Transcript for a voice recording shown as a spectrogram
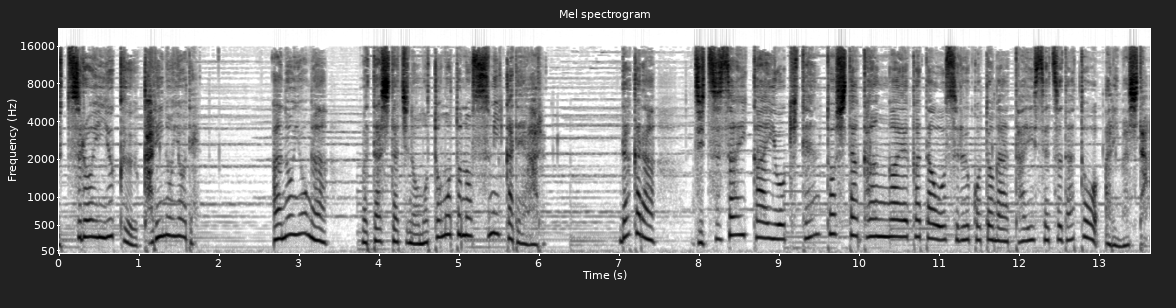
移ろいゆく仮の世であの世が私たちのもともとの住処である。だから実在界を起点とした考え方をすることが大切だとありました。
